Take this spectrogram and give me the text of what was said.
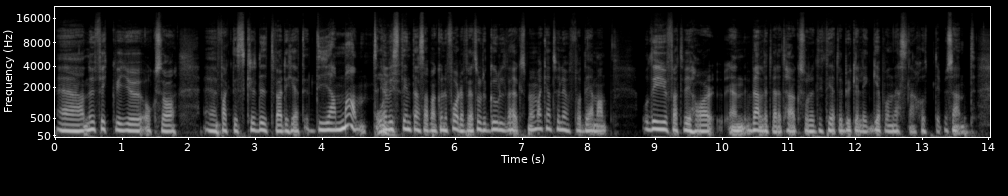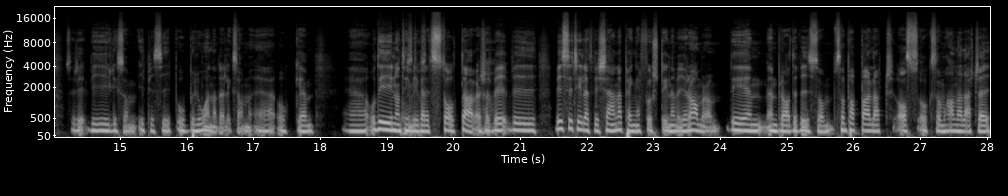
Eh, nu fick vi ju också eh, faktiskt kreditvärdighet diamant. Oj. Jag visste inte ens att man kunde få det, för jag trodde guld var högst, men man kan tydligen få diamant. Och Det är ju för att vi har en väldigt, väldigt hög soliditet. Vi brukar ligga på nästan 70 procent. Så det, vi är liksom i princip obelånade. Liksom. Eh, och, eh, Uh, och det är någonting vi är väldigt stolta över. Så vi, vi, vi ser till att vi tjänar pengar först innan vi gör av med dem. Det är en, en bra devis som, som pappa har lärt oss och som han har lärt sig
